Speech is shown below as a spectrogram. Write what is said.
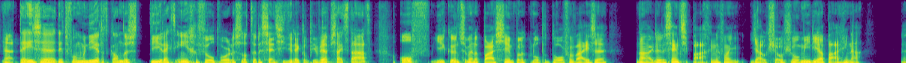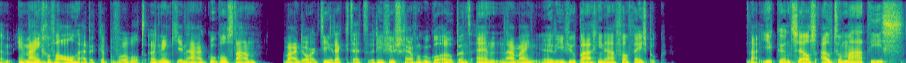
Nou, deze, dit formulier dat kan dus direct ingevuld worden, zodat de recensie direct op je website staat. Of je kunt ze met een paar simpele knoppen doorverwijzen naar de recensiepagina van jouw social media pagina. Um, in mijn geval heb ik het bijvoorbeeld een linkje naar Google staan, waardoor het direct het reviewscherm van Google opent en naar mijn reviewpagina van Facebook. Nou, je kunt zelfs automatisch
